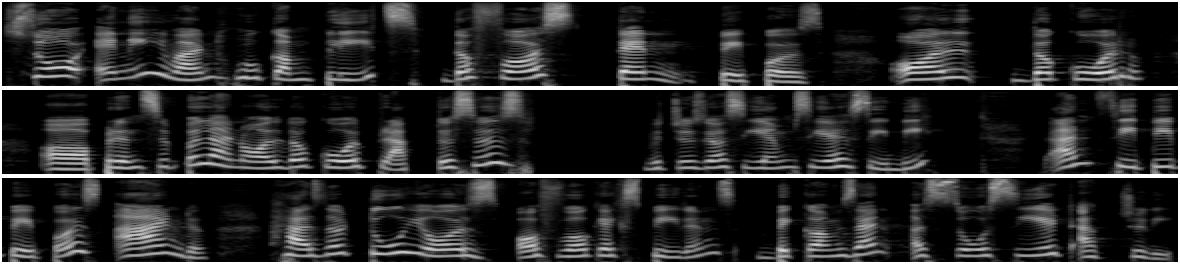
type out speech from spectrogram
So anyone who completes the first 10 papers, all the core uh, principle and all the core practices, which is your CMCS CB and CP papers and has a two years of work experience becomes an associate actuary.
